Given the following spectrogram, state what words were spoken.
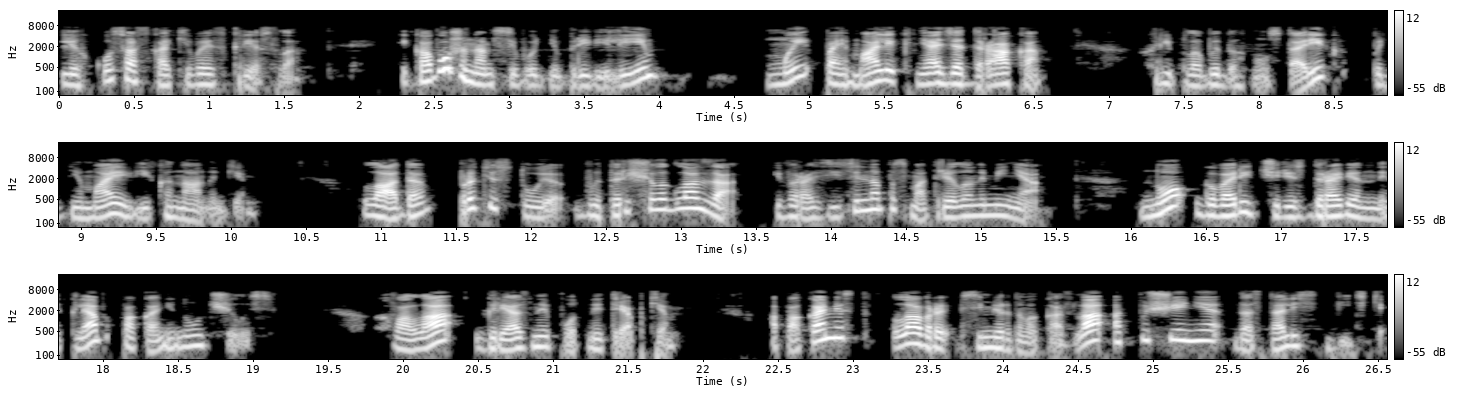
легко соскакивая с кресла. «И кого же нам сегодня привели?» «Мы поймали князя Драка», – хрипло выдохнул старик, поднимая Вика на ноги. Лада, протестуя, вытаращила глаза и выразительно посмотрела на меня – но говорить через здоровенный кляп пока не научилась. Хвала грязной потной тряпке. А пока мест лавры всемирного козла отпущения достались Витьке.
